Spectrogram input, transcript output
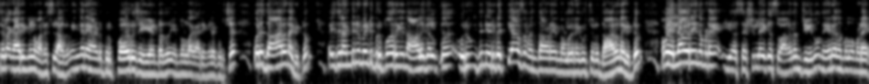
ചില കാര്യങ്ങൾ മനസ്സിലാകും. എങ്ങനെയാണ് പ്രിപ്പയർ ചെയ്യേണ്ടത് എന്നുള്ള കാര്യങ്ങളെക്കുറിച്ച് ഒരു ധാരണ കിട്ടും. ഇത് രണ്ടിനും വേണ്ടി പ്രിപ്പയർ ചെയ്യുന്ന ആളുകൾക്ക് ഒരു ഇതിന്റെ ഒരു വ്യത്യാസം എന്താണ് എന്നുള്ളതിനെ കുറിച്ച് ഒരു ധാരണ കിട്ടും. അപ്പോൾ എല്ലാവരെയും നമ്മുടെ സെഷനിലേക്ക് സ്വാഗതം ചെയ്യുന്നു. നേരെ നമ്മൾ നമ്മുടെ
